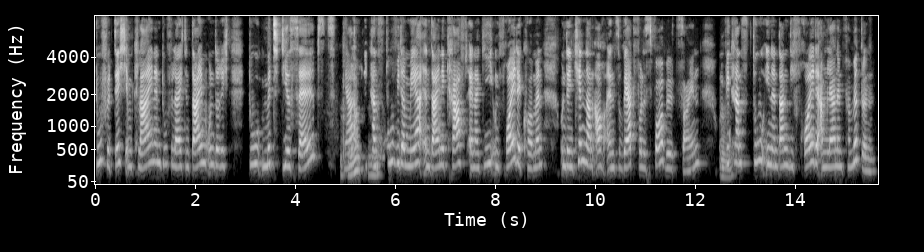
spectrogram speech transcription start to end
Du für dich im Kleinen, du vielleicht in deinem Unterricht, du mit dir selbst, ja, mhm. wie kannst du wieder mehr in deine Kraft, Energie und Freude kommen und den Kindern auch ein so wertvolles Vorbild sein? Und mhm. wie kannst du ihnen dann die Freude am Lernen vermitteln?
